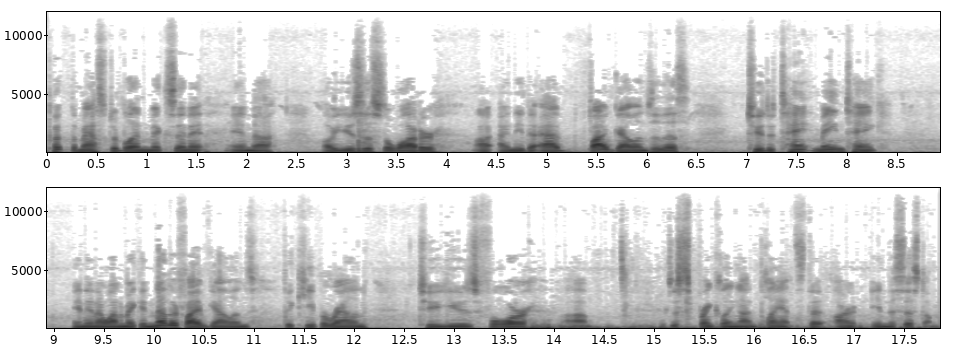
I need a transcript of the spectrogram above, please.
put the master blend mix in it, and uh, I'll use this to water. I, need to add five gallons of this to the tank, main tank, and then I want to make another five gallons to keep around to use for um, just sprinkling on plants that aren't in the system.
